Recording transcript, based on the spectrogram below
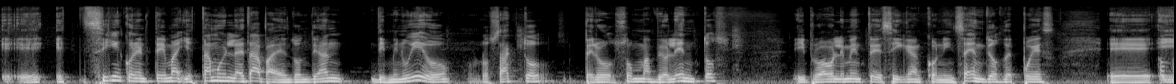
eh, eh, siguen con el tema y estamos en la etapa en donde han disminuido los actos, pero son más violentos y probablemente sigan con incendios después. Eh, y,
